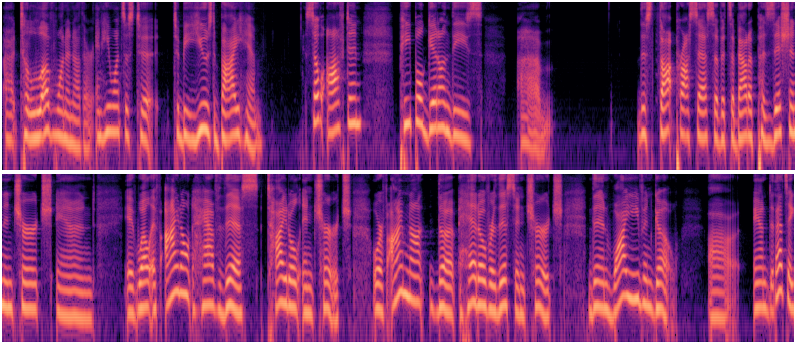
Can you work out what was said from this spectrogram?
uh, to love one another and he wants us to to be used by him. So often people get on these um, this thought process of it's about a position in church and if, well, if I don't have this title in church, or if I'm not the head over this in church, then why even go? Uh, and that's a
